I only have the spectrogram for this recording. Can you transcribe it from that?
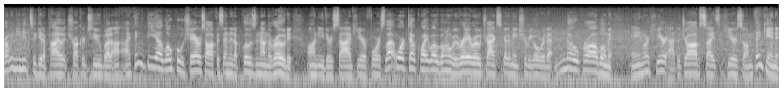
Probably needed to get a pilot truck or two, but I think the uh, local sheriff's office ended up closing down the road on either side here for us. So that worked out quite well. Going over the railroad tracks, got to make sure we go over that no problem. And we're here at the job sites here, so I'm thinking,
